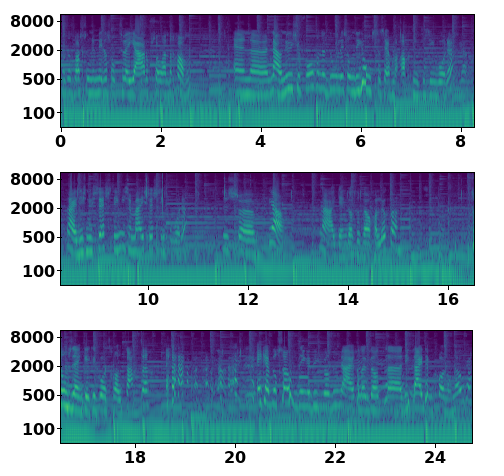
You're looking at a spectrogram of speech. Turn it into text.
Want dat was toen inmiddels al twee jaar of zo aan de gang. En eh, nou, nu is je volgende doel is om de jongste, zeg maar, 18 te zien worden. Ja. Nou ja, die is nu 16, die is in mei 16 geworden. Dus eh, ja, nou, ik denk dat het wel gaat lukken. Soms denk ik, ik word gewoon 80. ik heb nog zoveel dingen die ik wil doen eigenlijk, dat die tijd heb ik gewoon nog nodig.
